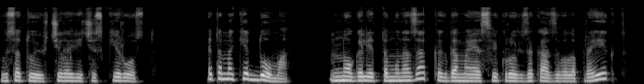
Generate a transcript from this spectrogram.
высотой в человеческий рост. Это макет дома. Много лет тому назад, когда моя свекровь заказывала проект,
